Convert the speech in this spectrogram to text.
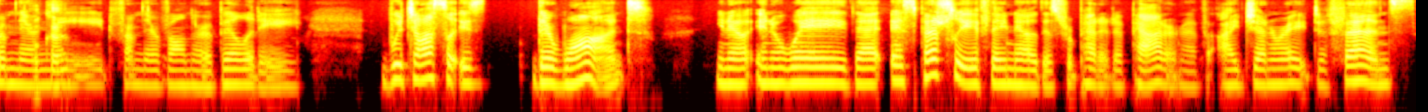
from their Okay. need, from their vulnerability, which also is their want, you know, in a way that, especially if they know this repetitive pattern of I generate defense,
